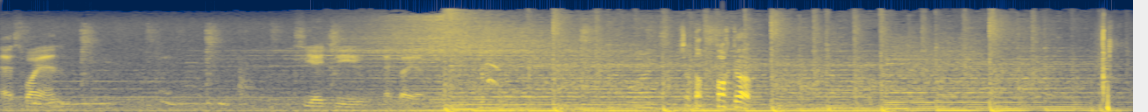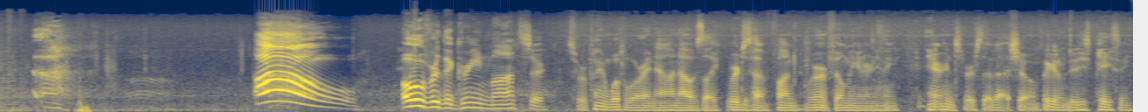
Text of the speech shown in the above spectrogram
S Y N T H E S I S. Shut the fuck up. Over the green monster. So we're playing wiffle ball right now, and I was like, we're just having fun. We weren't filming it or anything. Aaron's first at bat show him. Look at him, dude. He's pacing.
